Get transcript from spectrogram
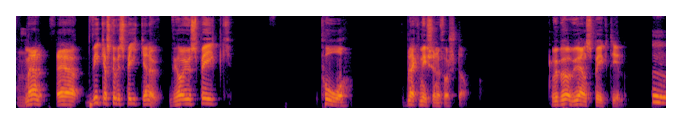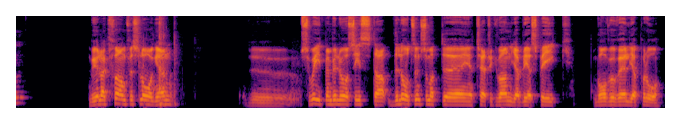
Men eh, vilka ska vi spika nu? Vi har ju spik på Black Mission i första. Och vi behöver ju en spik till. Mm. Vi har lagt fram förslagen. Uh, Sweetman vill du ha sista. Det låter inte som att uh, Tetrick Vanja blir spik. Vad har vi att välja på då?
